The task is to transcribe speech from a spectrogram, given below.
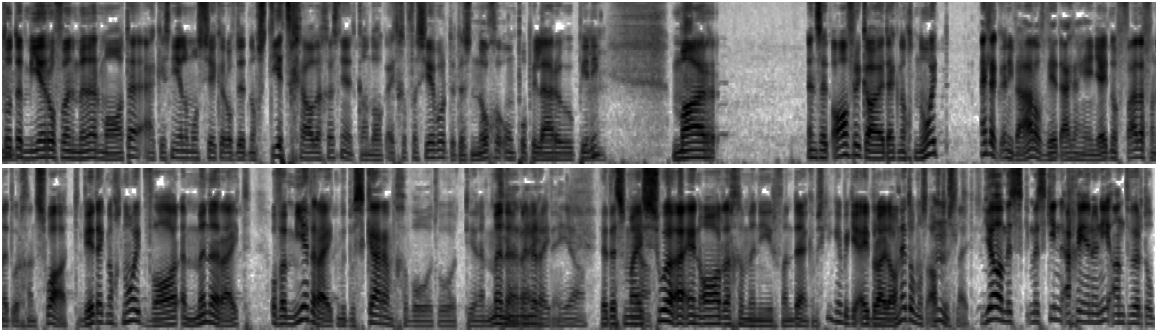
tot 'n meer of 'n minder mate. Ek is nie heeltemal seker of dit nog steeds geldig is nie. Dit kan dalk uitgefaseer word. Dit is nog 'n onpopulêre opinie. Mm. Maar in Suid-Afrika het ek nog nooit eintlik in die wêreld weet ek nog nie en jy het nog verder van dit oor gaan swaat. Weet ek nog nooit waar 'n minderheid of 'n meerderheid moet beskerm geword word teen 'n minderheid. minderheid nie. ja. Dit is vir my Ja. so 'n enaardige manier van dink. Miskien kan 'n bietjie uitbrei daar net om ons af te Mm. sluit. Ja, mis, miskien ek gaan jou nou nie antwoord op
